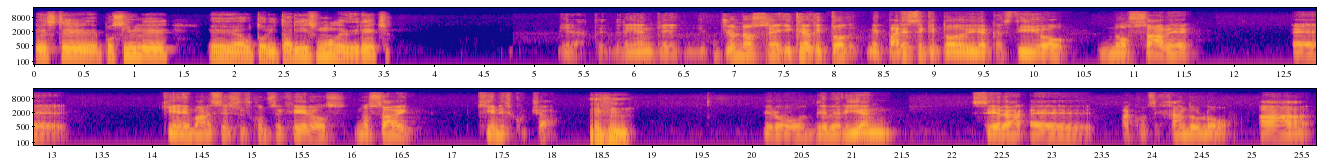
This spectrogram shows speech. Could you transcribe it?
este posible eh, autoritarismo de derecha. Mira, tendrían que, yo no sé, y creo que todo, me parece que todavía Castillo no sabe eh, quiénes van a ser sus consejeros, no sabe quién escuchar. Pero deberían ser eh, aconsejándolo a,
